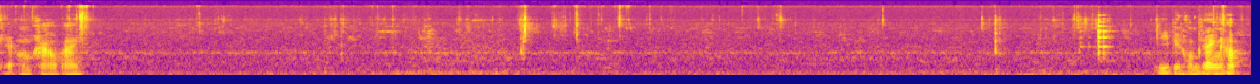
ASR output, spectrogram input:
แกะหอม ขาวไป นี่เป็นหอมแดงนะครับ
